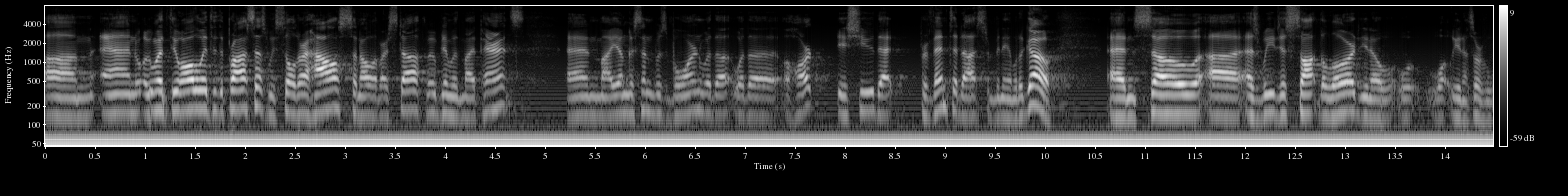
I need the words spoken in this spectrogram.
um, and we went through all the way through the process. We sold our house and all of our stuff, moved in with my parents. And my youngest son was born with a with a, a heart issue that prevented us from being able to go. And so, uh, as we just sought the Lord, you know, you know, sort of,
